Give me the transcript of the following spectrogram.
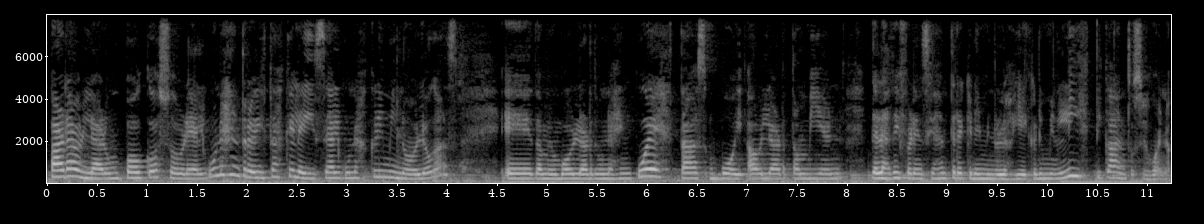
para hablar un poco sobre algunas entrevistas que le hice a algunas criminólogas. Eh, también voy a hablar de unas encuestas, voy a hablar también de las diferencias entre criminología y criminalística. Entonces, bueno,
